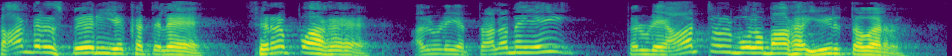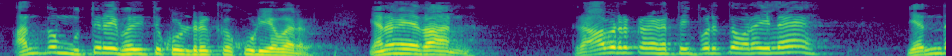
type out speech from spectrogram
காங்கிரஸ் பேரியக்கத்தில் சிறப்பாக அதனுடைய தலைமையை தன்னுடைய ஆற்றல் மூலமாக ஈர்த்தவர். அங்கும் முத்திரை பதித்துக் கொண்டிருக்கக்கூடியவர். எனவேதான் திராவிடர் கழகத்தை பொறுத்தவரையில் எந்த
